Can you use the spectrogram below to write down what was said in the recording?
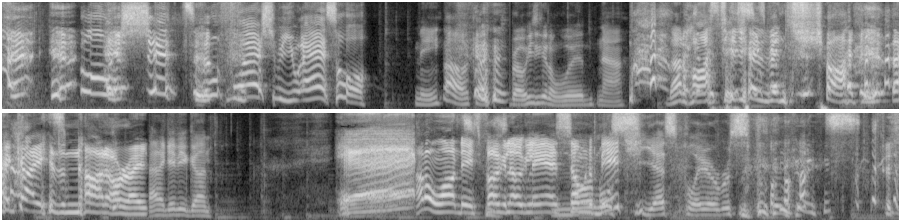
Holy shit. Who flashed me, you asshole? Me? Oh, okay. Bro, he's gonna win. Nah. That hostage has been shot. That guy is not all right. And I give you a gun. I don't want this fucking ugly ass son of a Normal bitch. CS player response.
